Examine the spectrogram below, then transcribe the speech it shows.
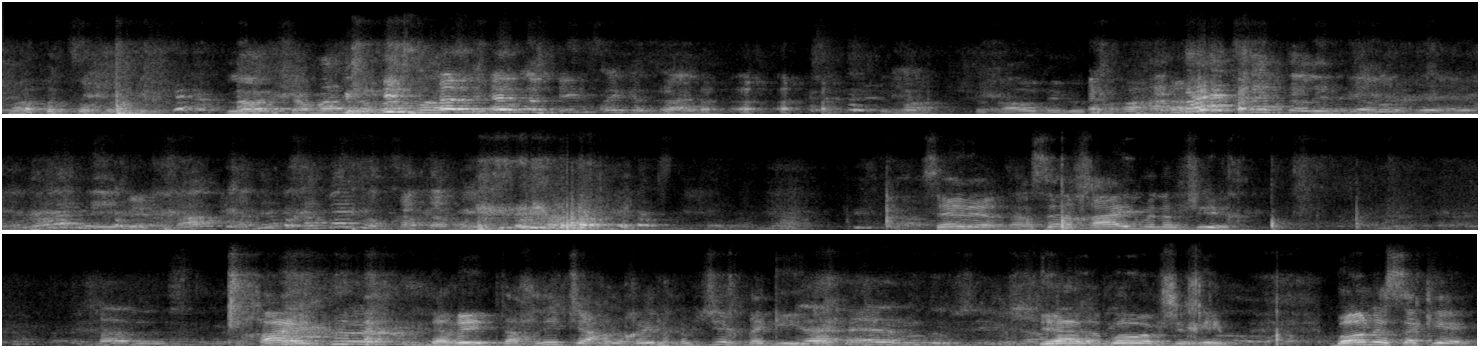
מה אתה צוחק? לא, שמעת מה אמרתי. שמה? שראה אותי במה? אתה התחלת להתגלות היום, לא אני. אני מכבד אותך תמיד. בסדר, נעשה לחיים ונמשיך. חיים, דוד, תחליט שאנחנו יכולים להמשיך, תגיד. תמשיך. יאללה, בואו ממשיכים. בואו נסכם.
